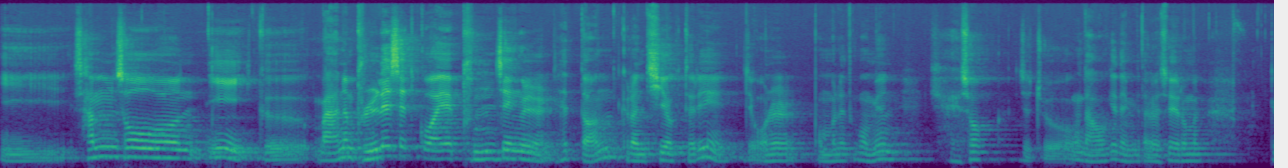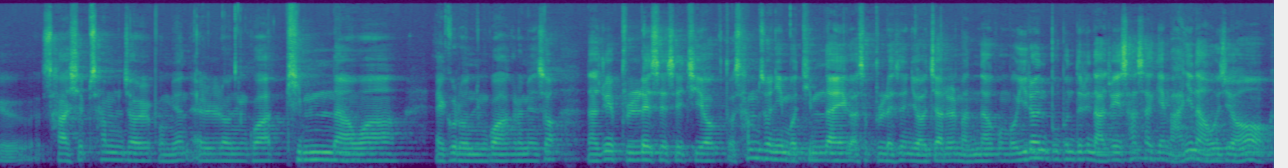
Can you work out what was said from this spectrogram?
이 삼손이 그 많은 블레셋과의 분쟁을 했던 그런 지역들이 이제 오늘 본문에도 보면 계속 이제 쭉 나오게 됩니다. 그래서 여러분 그 43절 보면 엘론과 딥나와 에그론과 그러면서 나중에 블레셋의 지역 또 삼손이 뭐 딥나에 가서 블레셋 여자를 만나고 뭐 이런 부분들이 나중에 사사기에 많이 나오죠.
